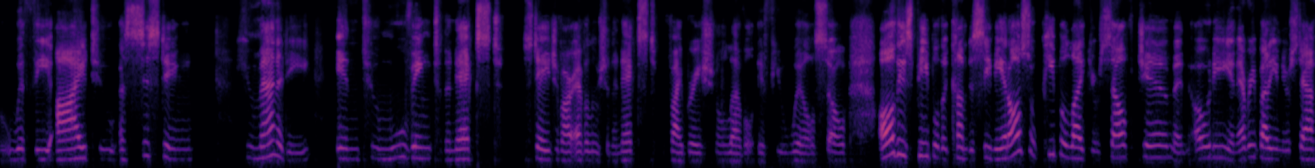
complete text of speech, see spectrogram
with the eye to assisting humanity into moving to the next stage of our evolution, the next vibrational level, if you will. So, all these people that come to see me, and also people like yourself, Jim, and Ody, and everybody in your staff,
